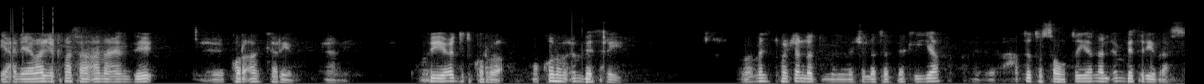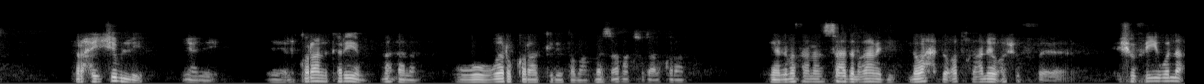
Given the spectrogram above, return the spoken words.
يعني يا ماجيك مثلا أنا عندي قرآن كريم يعني في عدة قراء وكلهم MP 3 وعملت مجلد من المجلات الذكية حطيته صوتيا لل MP 3 بس. راح يجيب لي يعني القرآن الكريم مثلا وغير القرآن الكريم طبعا بس أنا أقصد على القرآن. يعني مثلا سعد الغامدي لوحده أدخل عليه وأشوف شو فيه ولا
